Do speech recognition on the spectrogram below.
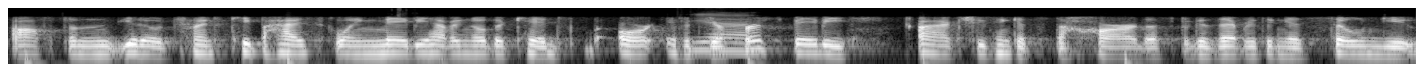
often, you know, trying to keep a house going, maybe having other kids, or if it's Yeah. your first baby, I actually think it's the hardest because everything is so new.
